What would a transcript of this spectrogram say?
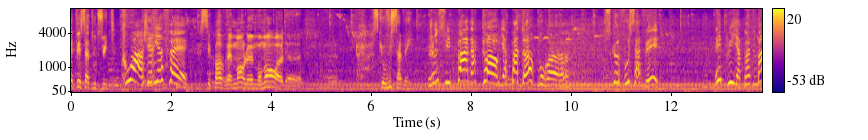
arrêtez ça tout de suite. Quoi? J'ai rien fait. C'est pas vraiment le moment euh, de. euh, ce que vous savez. Je ne suis pas d'accord. Il n'y a pas d'heure pour euh, ce que vous savez. Et puis, il n'y a pas de mal,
